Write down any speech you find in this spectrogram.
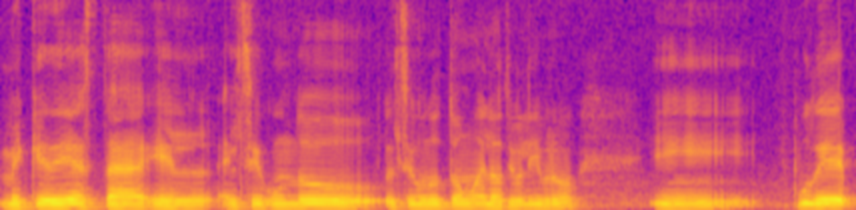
me quedé hasta el, el, segundo, el segundo tomo del audiolibro y pude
